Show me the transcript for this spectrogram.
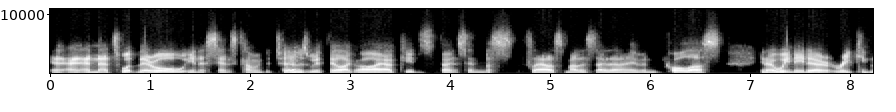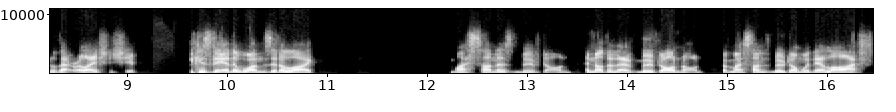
And, and, that's what they're all, in a sense, coming to terms with. They're like, oh, our kids don't send us flowers Mother's Day. They don't even call us. You know, we need to rekindle that relationship because they're the ones that are like, my son has moved on, and not that they've moved on on, but my son's moved on with their life,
